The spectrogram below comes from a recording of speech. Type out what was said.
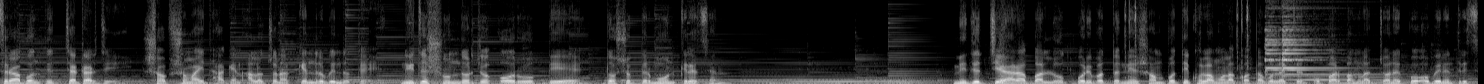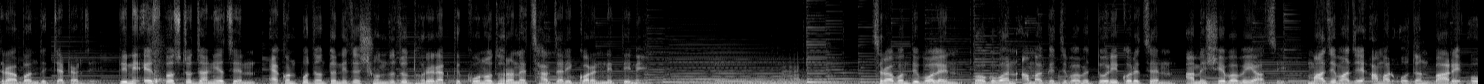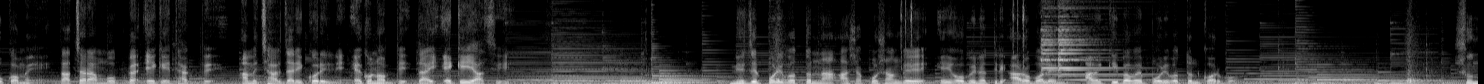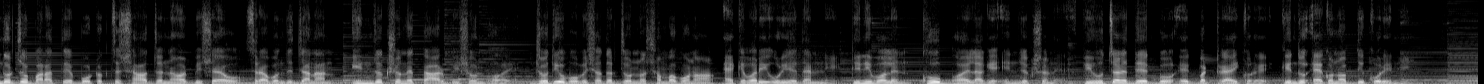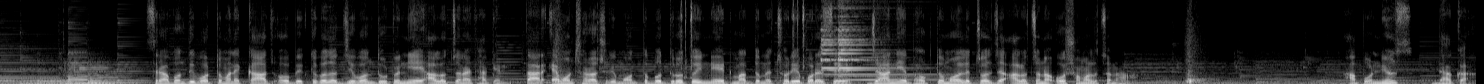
শ্রাবন্তী চ্যাটার্জি সবসময় থাকেন আলোচনার কেন্দ্রবিন্দুতে। নিজের সৌন্দর্য ও রূপ দিয়ে দর্শকদের মন কেড়েছেন। নিজের চেহারা বা লোক পরিবর্তন নিয়ে সম্প্রতি খোলামোলা কথা বলেছেন ওপার বাংলার জনপ্রিয় অভিনেত্রী শ্রাবন্তী চ্যাটার্জি। তিনি স্পষ্ট জানিয়েছেন, এখন পর্যন্ত নিজের সৌন্দর্য ধরে রাখতে কোনো ধরনের সার্জারি করেননি তিনি। শ্রাবন্তী বলেন, ভগবান আমাকে যেভাবে তৈরি করেছেন, আমি সেভাবেই আছি। মাঝে মাঝে আমার ওজন বাড়ে ও কমে। তাছাড়া মুখটা একেই থাকবে। আমি সার্জারি করিনি এখন অবধি, তাই একেই আছি। নিজের পরিবর্তন না আসা প্রসঙ্গে এই অভিনেত্রী আরও বলেন, আমি কীভাবে পরিবর্তন করব? সৌন্দর্য বাড়াতে বোটক্সের সাহায্য নেওয়ার বিষয়েও শ্রাবন্তী জানান ইনজেকশনে তার ভীষণ ভয়। যদিও ভবিষ্যতের জন্য সম্ভাবনা একেবারেই উড়িয়ে দেননি। তিনি বলেন, খুব ভয় লাগে ইনজেকশনে ফিউচারে দেখব, একবার ট্রাই করে। কিন্তু এখন অবধি করিনি। শ্রাবন্তী বর্তমানে কাজ ও ব্যক্তিগত জীবন দুটো নিয়ে আলোচনায় থাকেন। তার এমন সরাসরি মন্তব্য দ্রুতই নেট মাধ্যমে ছড়িয়ে পড়েছে, যা নিয়ে ভক্ত মহলে চলছে আলোচনা ও সমালোচনা। আপন নিউজ ঢাকা।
